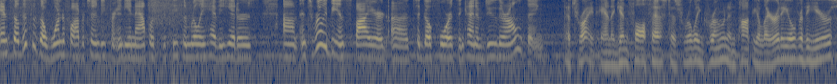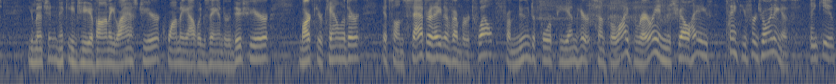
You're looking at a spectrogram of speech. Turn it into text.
And so this is a wonderful opportunity for Indianapolis to see some really heavy hitters um, and to really be inspired uh, to go forth and kind of do their own thing. That's right. And again, Fall Fest has really grown in popularity over the years. You mentioned Nikki Giovanni last year, Kwame Alexander this year. Mark your calendar. It's on Saturday, November 12th from noon to 4 p.m. here at Central Library. And Nichelle Hayes, thank you for joining us. Thank you.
